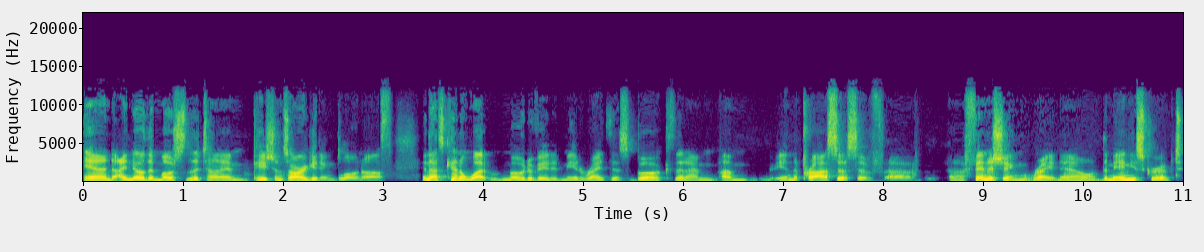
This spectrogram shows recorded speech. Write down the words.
And I know that most of the time patients are getting blown off. And that's kind of what motivated me to write this book that I'm, I'm in the process of uh, uh, finishing right now, the manuscript.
